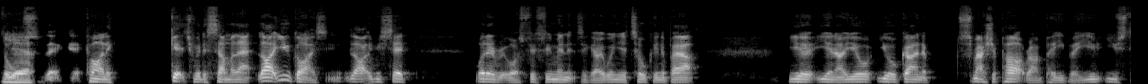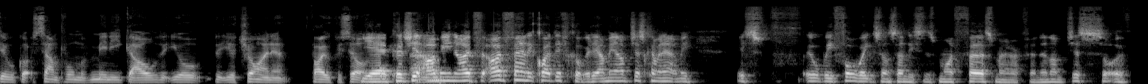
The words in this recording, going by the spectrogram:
thoughts Yeah. that kind of gets rid of some of that like you guys like we said whatever it was 15 minutes ago when you're talking about you you know you're you're going to smash a parkrun pb you you still got some form of mini goal that you're that you're trying to focus on Yeah, because yeah, I Um, mean, I've I've found it quite difficult. Really, I mean, I'm just coming out of me. It's it'll be four weeks on Sunday since my first marathon, and I'm just sort of,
